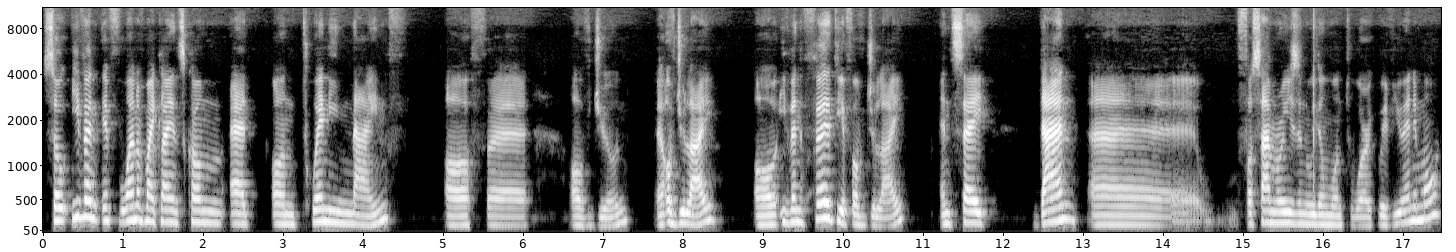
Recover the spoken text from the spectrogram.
So even if one of my clients come at on 29th of uh, of June uh, of July or even 30th of July and say Dan uh, for some reason we don't want to work with you anymore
